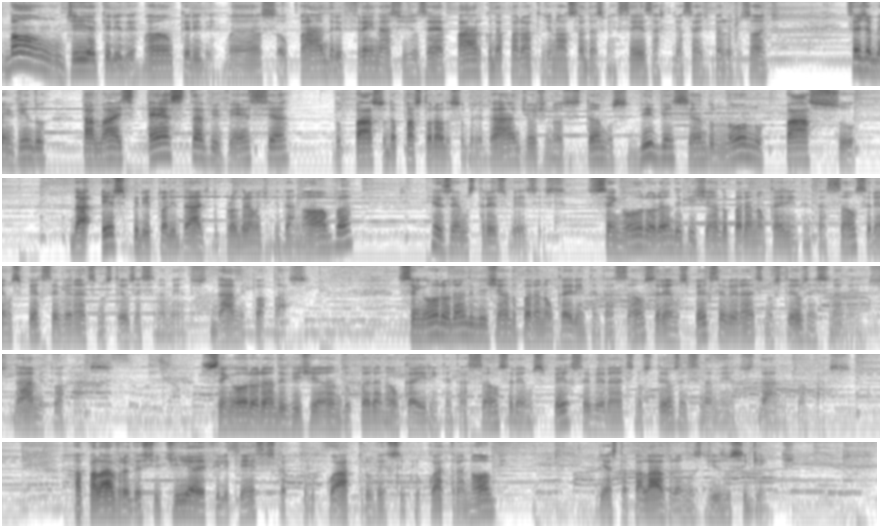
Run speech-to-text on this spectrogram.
Bom dia, querido irmão, querida irmã. Sou o Padre Frei Inácio José, pároco da paróquia de Nossa Senhora das Mercês, Arquidiocese de Belo Horizonte. Seja bem-vindo a mais esta vivência do Passo da Pastoral da Sobriedade. Hoje nós estamos vivenciando o nono passo da espiritualidade do programa de Vida Nova. Rezemos três vezes. Senhor, orando e vigiando para não cair em tentação, seremos perseverantes nos teus ensinamentos. Dá-me tua paz. Senhor, orando e vigiando para não cair em tentação, seremos perseverantes nos teus ensinamentos. Dá-me tua paz. Senhor, orando e vigiando para não cair em tentação, seremos perseverantes nos teus ensinamentos. Dá-me tua paz. A palavra deste dia é Filipenses capítulo 4, versículo 4 a 9, e esta palavra nos diz o seguinte:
